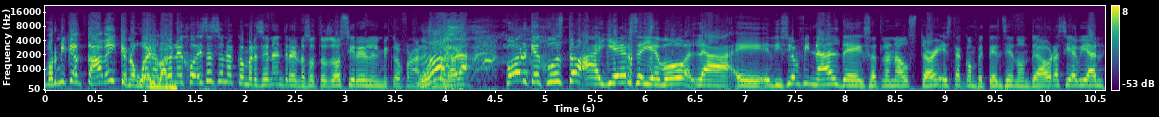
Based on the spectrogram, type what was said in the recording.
por mí que acabe y que no Bueno, vuelvan. conejo, esta es una conversación entre nosotros dos. Cierren el micrófono a la señora. Porque justo ayer se llevó la eh, edición final de Exatlón All Star, esta competencia en donde ahora sí habían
